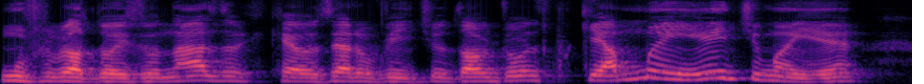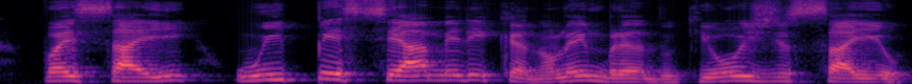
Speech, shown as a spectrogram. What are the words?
1,2 o Nasdaq, caiu 0,20 o Dow Jones, porque amanhã de manhã vai sair o IPCA americano. Lembrando que hoje saiu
